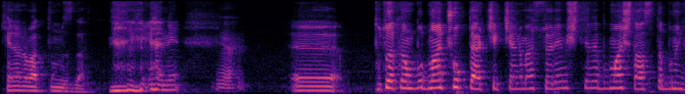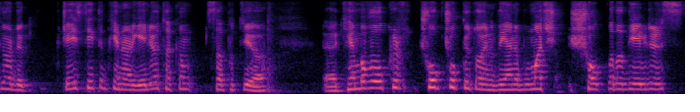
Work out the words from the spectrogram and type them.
Kenara baktığımızda. yani Yani e, bu takım bundan çok dert çekeceğini ben söylemiştim ve bu maçta aslında bunu gördük. Jace Tatum kenara geliyor takım sapıtıyor. E, Kemba Walker çok çok kötü oynadı. Yani bu maç şokladı diyebiliriz.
